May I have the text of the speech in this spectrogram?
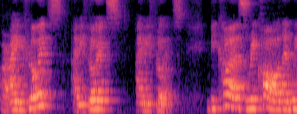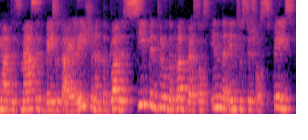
are IV fluids, IV fluids, IV fluids. Because recall that we have this massive vasodilation and the blood is seeping through the blood vessels in the interstitial space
